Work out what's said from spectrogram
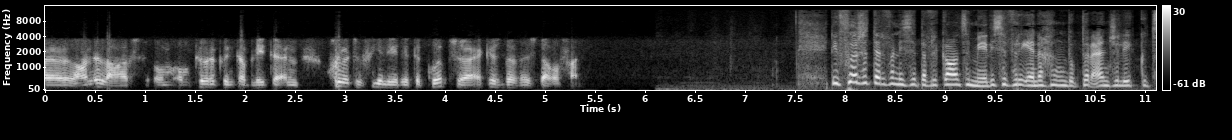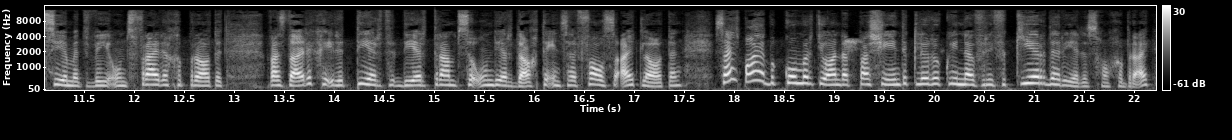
uh, handelaars om om chloroquine tablette in groot hoeveelhede te koop, so ek is bewus daarvan. Die voorsitter van die Suid-Afrikaanse Mediese Vereniging, Dr. Angelique Kutse met wie ons Vrydag gepraat het, was duidelik geïrriteerd deur Trump se ondeurdagte en sy valse uitlating. Sy is baie bekommerd Johan dat pasiënte chloroquine nou vir die verkeerde redes gaan gebruik.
